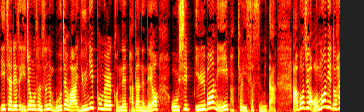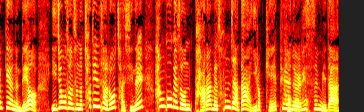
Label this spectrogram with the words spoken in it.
이 자리에서 이정우 선수는 모자와 유니폼을 건네 받았는데요. 51번이 박혀 있었습니다. 아버지와 어머니도 함께였는데요. 이정우 선수는 첫인사로 자신을 한국에서 온 바람의 손자다 이렇게 표현을 했습니다.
